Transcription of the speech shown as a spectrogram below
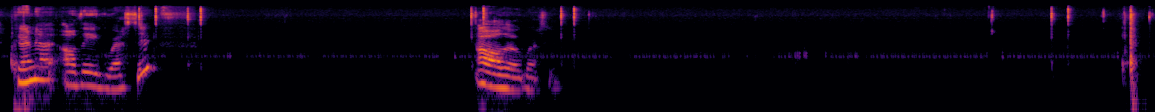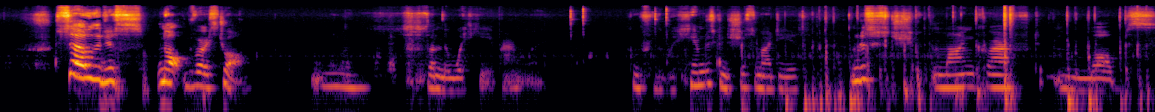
Can I, are they aggressive? Oh, they're aggressive. So they're just not very strong. Mm, From the wiki, apparently. Come from the wiki. I'm just going to show some ideas. I'm just Minecraft mobs.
